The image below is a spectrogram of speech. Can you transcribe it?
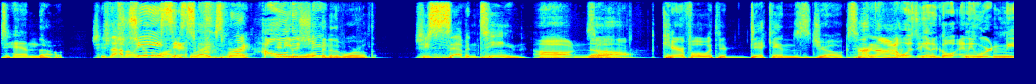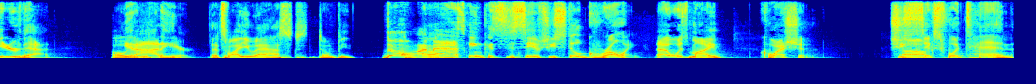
ten though. She's not only got the longest legs for Christ. How any is she? woman in the world. She's seventeen. Oh no, So, Careful with your Dickens jokes. here, I'm not. I wasn't going to go anywhere near that. Oh, Get you- out of here. That's why you asked. Don't be. No, Oh, I'm wow. asking because to see if she's still growing. That was my question. She's Oh. six foot ten,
